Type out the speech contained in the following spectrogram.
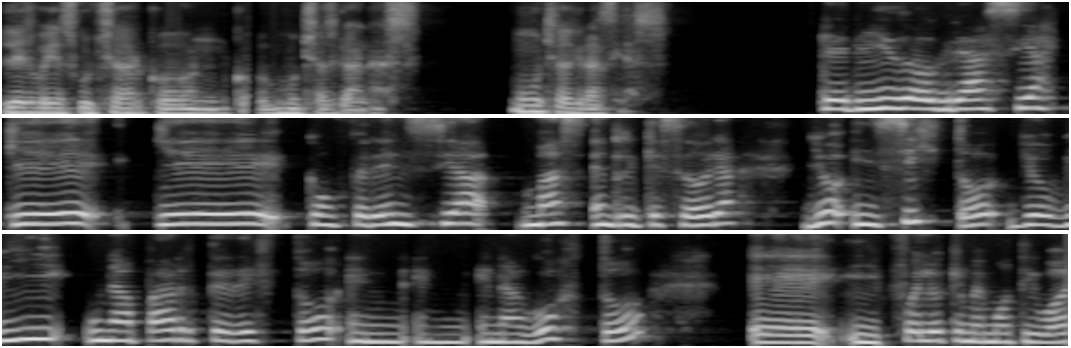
les voy a escuchar con, con muchas ganas. Muchas gracias. Querido, gracias. Qué, qué conferencia más enriquecedora. Yo insisto, yo vi una parte de esto en, en, en agosto eh, y fue lo que me motivó a,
